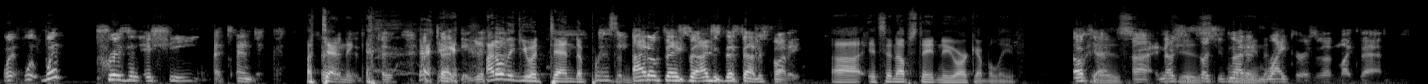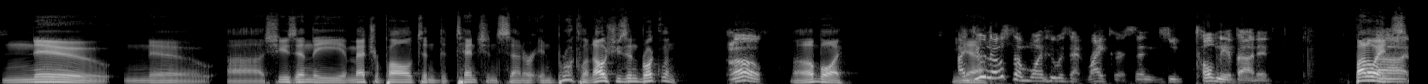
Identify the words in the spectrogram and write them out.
What, what, what prison is she attending? Attending. Attending, yeah. I don't think you attend a prison. I don't think so. I just that sounded funny. Uh, it's in upstate New York, I believe. Okay. Is- All right. No, she's, so she's not in Rikers or nothing like that. No, no. Uh, she's in the Metropolitan Detention Center in Brooklyn. Oh, she's in Brooklyn. Oh, Oh boy. I do know someone who was at Rikers, and he told me about it. By the way, Uh,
